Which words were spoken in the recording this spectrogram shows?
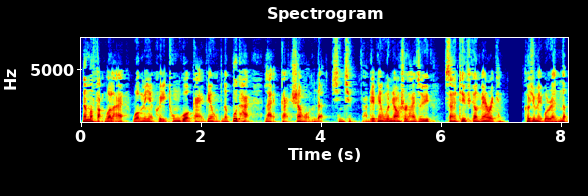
那么反过来，我们也可以通过改变我们的步态来改善我们的心情啊。这篇文章是来自于 Scientific American 科学美国人的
